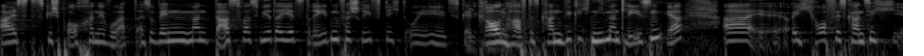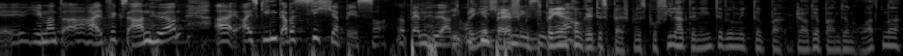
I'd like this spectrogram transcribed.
als das gesprochene Wort. Also wenn man das, was wir da jetzt reden, verschriftlicht, oh je, das ist grauenhaft, das kann wirklich niemand lesen. Ja? Äh, ich hoffe, es kann sich äh, jemand halbwegs anhören. Es klingt aber sicher besser beim Hören ich bringe, und nicht Beispiel, beim Lesen. Ich bringe ein konkretes Beispiel. Das Profil hat ein Interview mit der Claudia Bandion-Ordner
